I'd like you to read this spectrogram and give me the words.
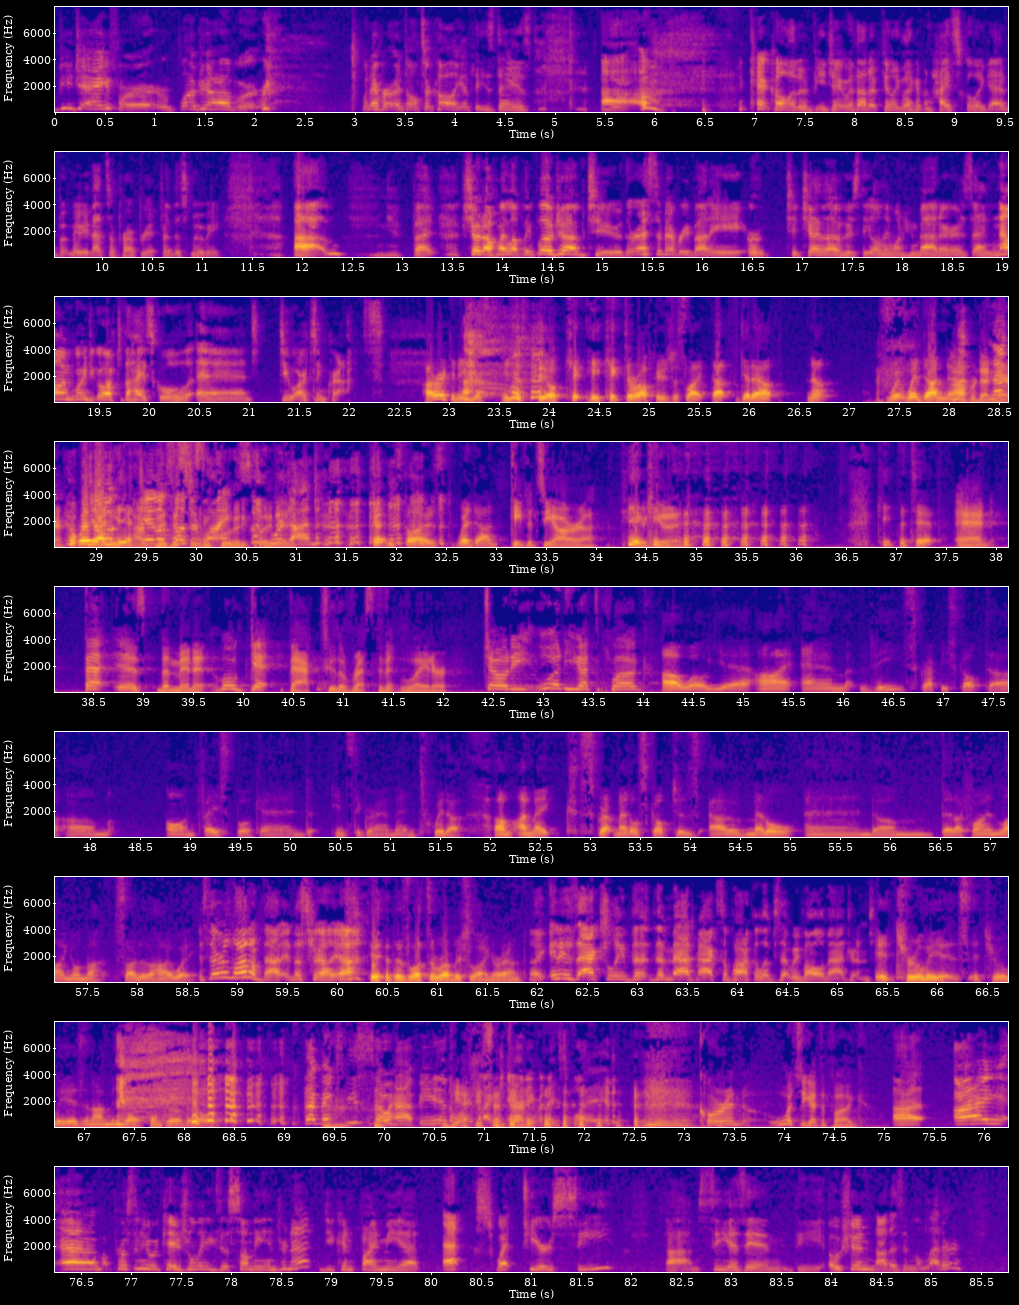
BJ for or blowjob or whatever adults are calling it these days. Uh, I can't call it a BJ without it feeling like I'm in high school again, but maybe that's appropriate for this movie. Um, but showed off my lovely blowjob to the rest of everybody, or to J-Lo, who's the only one who matters. And now I'm going to go off to the high school and do arts and crafts. I reckon he just he just pure kick, he kicked her off. He was just like, up, get out. No, we're, we're done now. We're done No, here. We're done J-Lo- here. J-Lo Our business closed her is blinds. included. We're done. Curtains closed. We're done. Keep the tiara. Yeah, You're keep- good. Keep the tip. And that is the minute. We'll get back to the rest of it later. Jody, what do you got to plug? Oh well, yeah. I am the Scrappy Sculptor um, on Facebook and Instagram and Twitter. Um, I make scrap metal sculptures out of metal and um, that I find lying on the side of the highway. Is there a lot of that in Australia? Yeah, there's lots of rubbish lying around. Like it is actually the the Mad Max apocalypse that we've all imagined. It truly is. It truly is, and I'm in the center of it all. That makes me so happy in a way that I can't even explain. Corin, what you got to plug? Uh, I am a person who occasionally exists on the internet. You can find me at at Sweat Tears C. Um, C as in the ocean, not as in the letter.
